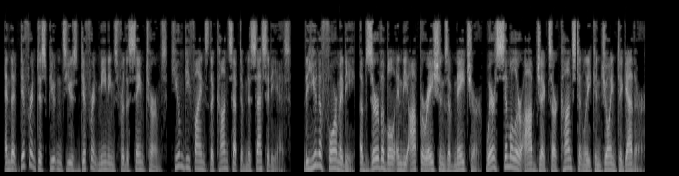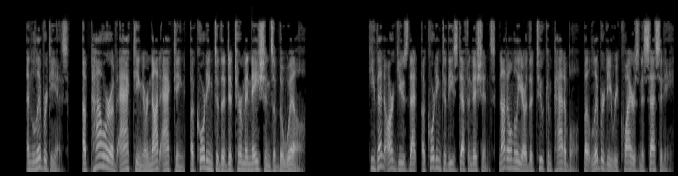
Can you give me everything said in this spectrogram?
And that different disputants use different meanings for the same terms. Hume defines the concept of necessity as the uniformity, observable in the operations of nature, where similar objects are constantly conjoined together, and liberty as a power of acting or not acting, according to the determinations of the will. He then argues that, according to these definitions, not only are the two compatible, but liberty requires necessity.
